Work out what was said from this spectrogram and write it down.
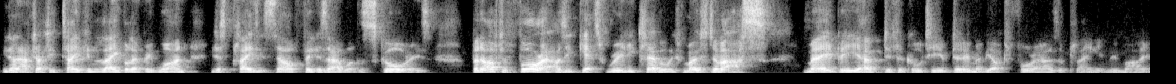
you don't have to actually take and label every one. It just plays itself, figures out what the score is. But after four hours, it gets really clever, which most of us maybe have difficulty of doing. Maybe after four hours of playing it, we might.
